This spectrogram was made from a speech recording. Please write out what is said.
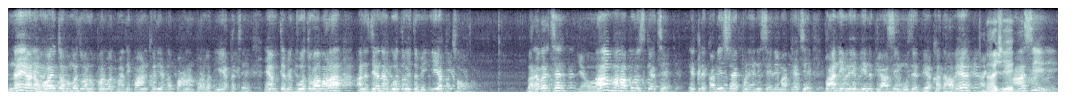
નહીં અને હોય તો સમજવાનું. પર્વતમાંથી પાણ ખરી એટલે પાણન પર્વત એક છે. એમ તમે ગોતવા વાળા અને જેને ગોતો તમે એક છો. બરાબર છે? આ મહાપુરુષ કે છે. એટલે કબીર સાહેબ પણ એની શૈલીમાં કે છે પાણી મેં મીન પ્યાસી મુજે દેખત આવે. હાંસી. હાંસી.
